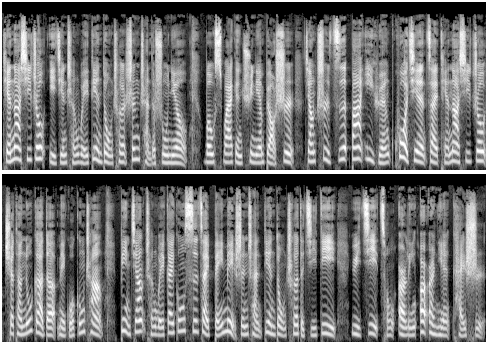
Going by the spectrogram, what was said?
田纳西州已经成为电动车生产的枢纽。Volkswagen 去年表示，将斥资八亿元扩建在田纳西州 Chattanooga 的美国工厂，并将成为该公司在北美生产电动车的基地，预计从二零二二年开始。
